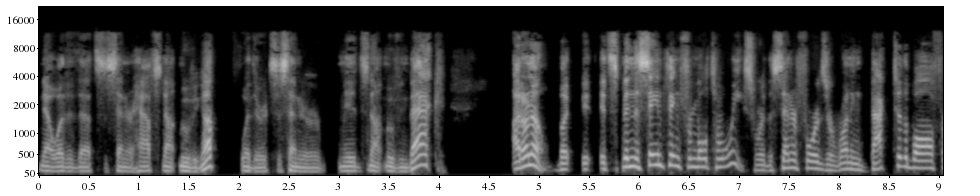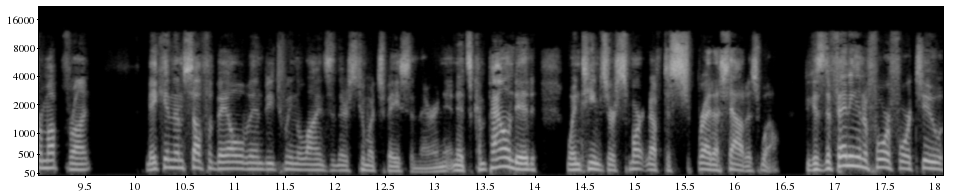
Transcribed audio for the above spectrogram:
Now, whether that's the center halves not moving up, whether it's the center mids not moving back, I don't know. But it, it's been the same thing for multiple weeks where the center forwards are running back to the ball from up front, making themselves available in between the lines, and there's too much space in there. And, and it's compounded when teams are smart enough to spread us out as well because defending in a 4-4-2,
